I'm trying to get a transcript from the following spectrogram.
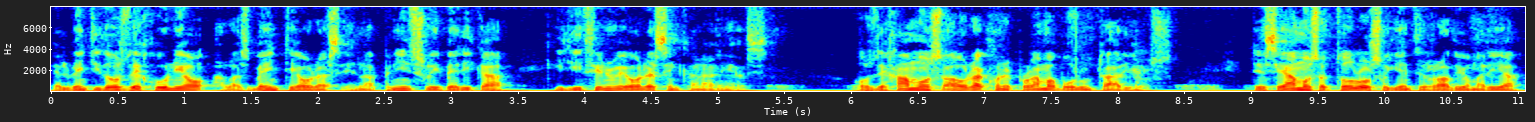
el 22 de junio a las 20 horas en la península ibérica y 19 horas en Canarias. Os dejamos ahora con el programa Voluntarios. Deseamos a todos los oyentes de Radio María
